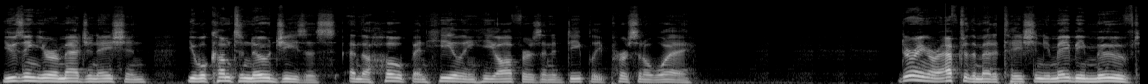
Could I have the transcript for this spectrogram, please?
Using your imagination, you will come to know Jesus and the hope and healing he offers in a deeply personal way. During or after the meditation, you may be moved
